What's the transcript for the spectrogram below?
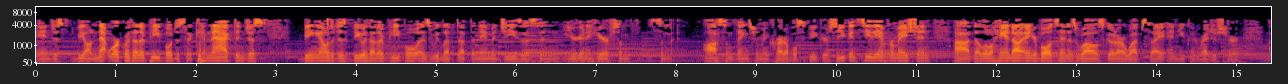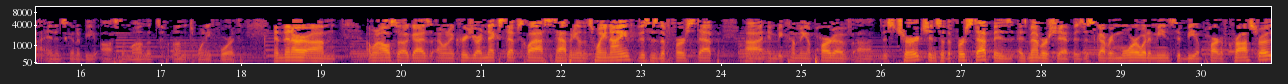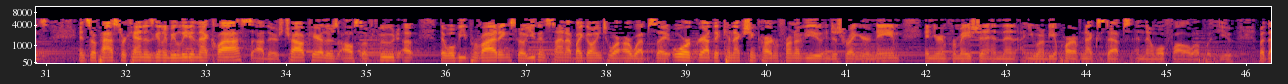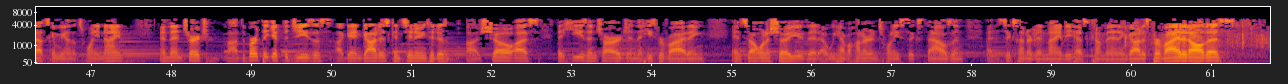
and just be on network with other people, just to connect and just being able to just be with other people as we lift up the name of Jesus. And you're going to hear some some awesome things from incredible speakers. So you can see the information, uh, the little handout in your bulletin, as well as go to our website and you can register. Uh, and it's going to be awesome on the t- on the 24th. And then our, um, I want to also, guys, I want to encourage you. Our next steps class is happening on the 29th. This is the first step uh, in becoming a part of uh, this church. And so the first step is as membership is discovering more what it means to be a part of Crossroads. And so Pastor Ken is going to be leading that class. Uh, there's childcare. There's also food uh, that we'll be providing. So you can sign up by going to our, our, website or grab the connection card in front of you and just write your name and your information. And then you want to be a part of next steps, and then we'll follow up with you. But that's going to be on the 29th. And then, church, uh, the birthday gift of Jesus. Again, God is continuing to just uh, show us that He's in charge and that He's providing. And so I want to show you that uh, we have 126,690 has come in, and God has provided all this.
